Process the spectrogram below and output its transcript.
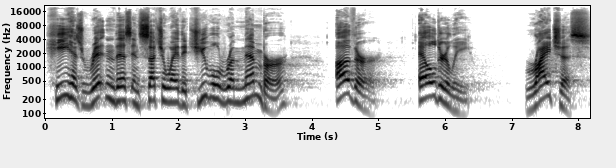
He has written this in such a way that you will remember other elderly, righteous,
